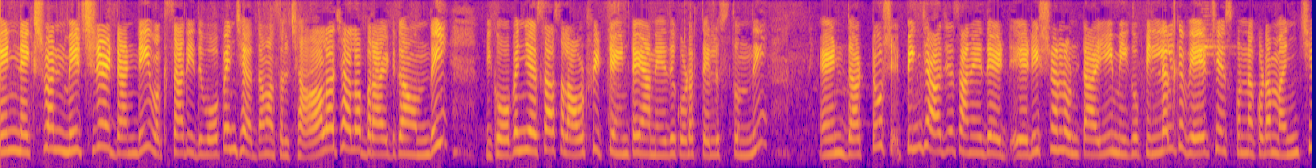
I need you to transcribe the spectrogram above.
అండ్ నెక్స్ట్ వన్ మిర్చ్ రెడ్ అండి. ఒకసారి ఇది ఓపెన్ చేద్దాం. అసలు చాలా చాలా బ్రైట్గా ఉంది. మీకు ఓపెన్ చేస్తే అసలు అవుట్ఫిట్ ఏంటి అనేది కూడా తెలుస్తుంది. అండ్ దట్టు షిప్పింగ్ ఛార్జెస్ అనేది ఎడిషనల్ ఉంటాయి. మీకు పిల్లలకి వేర్ చేసుకున్న కూడా మంచి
